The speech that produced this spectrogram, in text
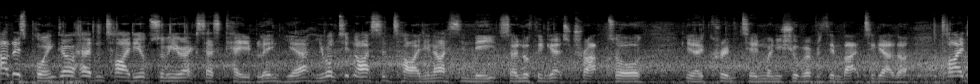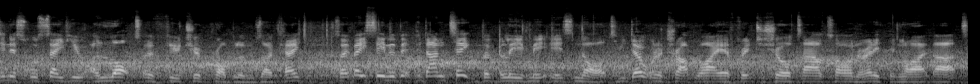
At this point, go ahead and tidy up some of your excess cabling, yeah? You want it nice and tidy, nice and neat, so nothing gets trapped or you know, crimped in when you shove everything back together. Tidiness will save you a lot of future problems, okay? So it may seem a bit pedantic, but believe me, it's not. If You don't want a trap wire for it to short out on or anything like that.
